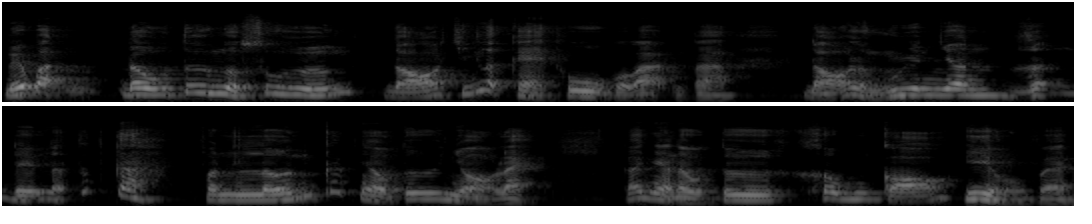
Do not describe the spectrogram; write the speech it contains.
Nếu bạn đầu tư ngược xu hướng, đó chính là kẻ thù của bạn và đó là nguyên nhân dẫn đến là tất cả phần lớn các nhà đầu tư nhỏ lẻ, các nhà đầu tư không có hiểu về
